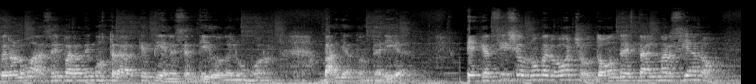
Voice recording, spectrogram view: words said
pero lo hace para demostrar que tiene sentido del humor. Vaya tontería. Ejercicio número 8. ¿Dónde está el marciano?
